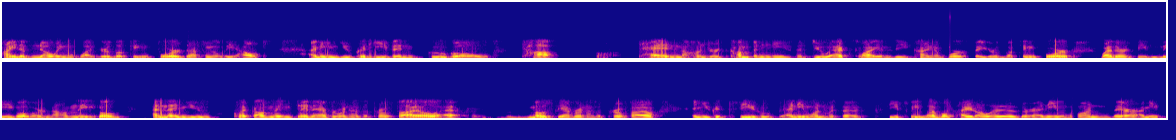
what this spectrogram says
kind of knowing what you're looking for definitely helps I mean, you could even Google top 10, 100 companies that do X, Y, and Z kind of work that you're looking for, whether it be legal or non legal. And then you click on LinkedIn, everyone has a profile. Eh, mostly everyone has a profile. And you could see who anyone with a C suite level title is or anyone there. I mean,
